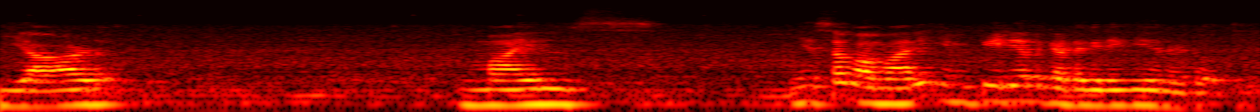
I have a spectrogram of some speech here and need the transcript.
यार्ड, माइल्स, ये सब हमारी इम्पीरियल कैटेगरी की यूनिट होती है।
